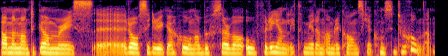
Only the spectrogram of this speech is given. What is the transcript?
ja, men Montgomerys eh, rassegregation av bussar var oförenligt med den amerikanska konstitutionen.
